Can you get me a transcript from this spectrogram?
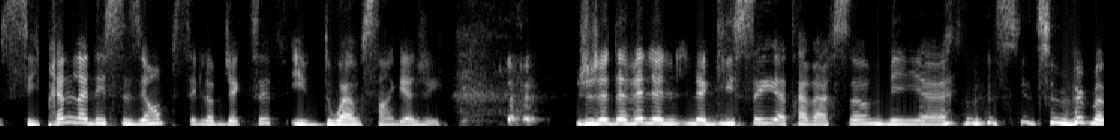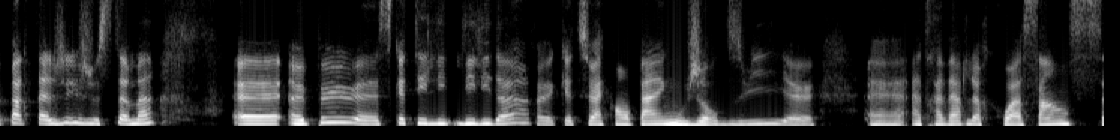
S'ils prennent la décision, puis c'est l'objectif, ils doivent s'engager. Tout à fait je devais le, glisser à travers ça, mais euh, si tu veux me partager justement euh, un peu euh, ce que tu les leaders que tu accompagnes aujourd'hui à travers leur croissance,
